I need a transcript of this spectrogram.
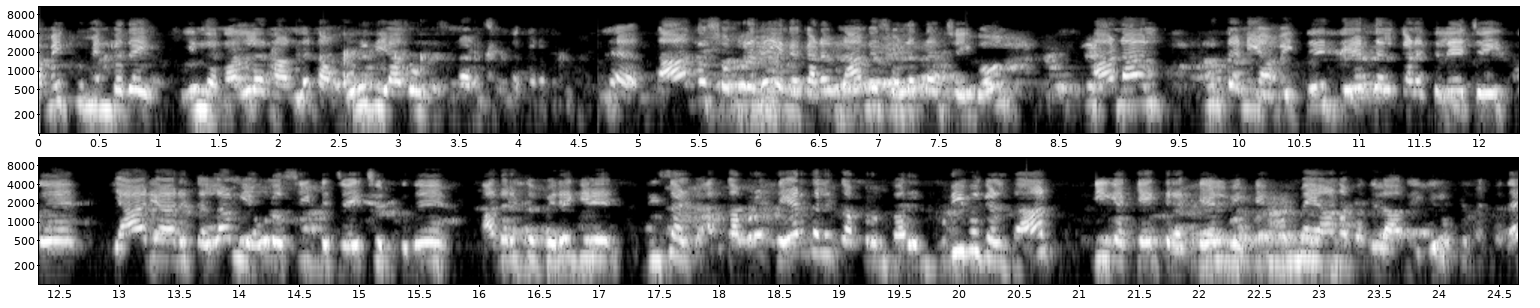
அமைக்கும் என்பதை இந்த நல்ல நாள்ல நான் உறுதியாக உங்க முன்னாடி சொல்ல கடவுள் இல்ல நாங்க சொல்றதை எங்க கடவுள் நாங்க சொல்லத்தான் செய்வோம். ஆனால் கூட்டணி அமைத்து தேர்தல் களத்திலே ஜெயித்து யார் யாருக்கெல்லாம் எவ்வளவு சீட்டு ஜெயிச்சிருக்குது அதற்கு பிறகு ரிசல்ட் அதுக்கப்புறம் தேர்தலுக்கு அப்புறம் வரும் முடிவுகள் தான் நீங்க கேட்கிற கேள்விக்கு உண்மையான பதிலாக இருக்கும் என்பதை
